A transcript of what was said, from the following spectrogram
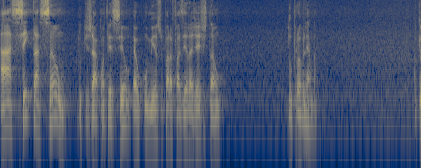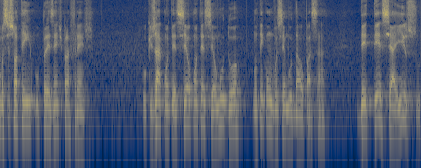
A aceitação do que já aconteceu é o começo para fazer a gestão do problema. Porque você só tem o presente para frente. O que já aconteceu, aconteceu, mudou. Não tem como você mudar o passado. Deter-se a isso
